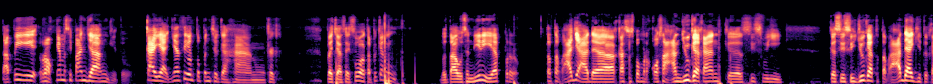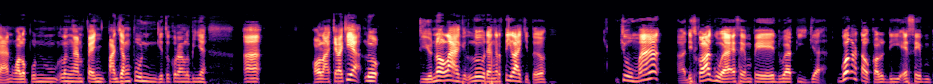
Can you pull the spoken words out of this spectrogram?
Tapi roknya masih panjang gitu. Kayaknya sih untuk pencegahan ke pelecehan seksual tapi kan lo tahu sendiri ya per, tetap aja ada kasus pemerkosaan juga kan ke siswi ke siswi juga tetap ada gitu kan walaupun lengan panjang pun gitu kurang lebihnya. Uh, oh laki-laki ya lu you know lah lu udah ngerti lah gitu. Cuma uh, di sekolah gue SMP 23 gue nggak tahu kalau di SMP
